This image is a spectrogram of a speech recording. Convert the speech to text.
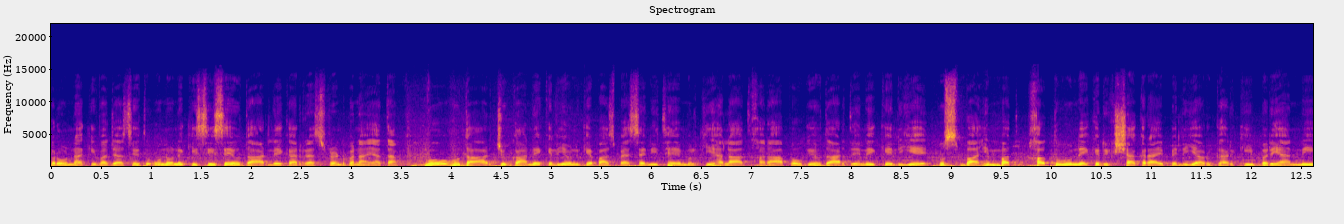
कोरोना की वजह से तो उन्होंने किसी से उधार लेकर रेस्टोरेंट बनाया था। वो उधार चुकाने के लिए उनके पास पैसे नहीं थे। मुल्की हालात ख़राब हो गए उधार देने के लिए उस बाहिम्मत ख़तून एक रिक्शा किराए पर लिया और घर की बिरयानी,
